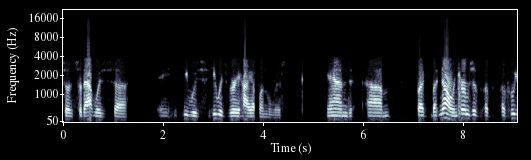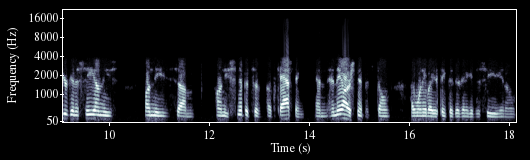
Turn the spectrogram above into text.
so so that was uh, he was he was very high up on the list, and um, but but no, in terms of, of, of who you're going to see on these on these um, on these snippets of, of casting, and and they are snippets. Don't I want anybody to think that they're going to get to see you know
